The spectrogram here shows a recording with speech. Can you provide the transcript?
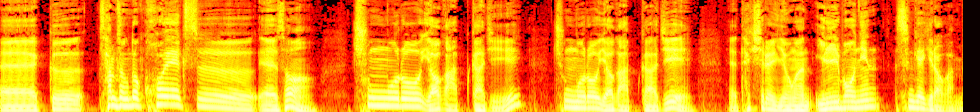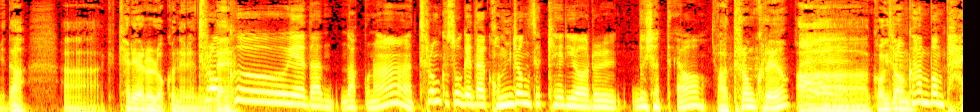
에, 그 삼성동 코엑스에서 충무로 역 앞까지 충무로 역 앞까지 예, 택시를 이용한 일본인 승객이라고 합니다. 아, 그 캐리어를 놓고 내렸는데 트렁크에다 놨구나. 트렁크 속에다 검정색 캐리어를 넣으셨대요. 아 트렁크래요? 아 거기다 네. 트렁크 한번 봐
